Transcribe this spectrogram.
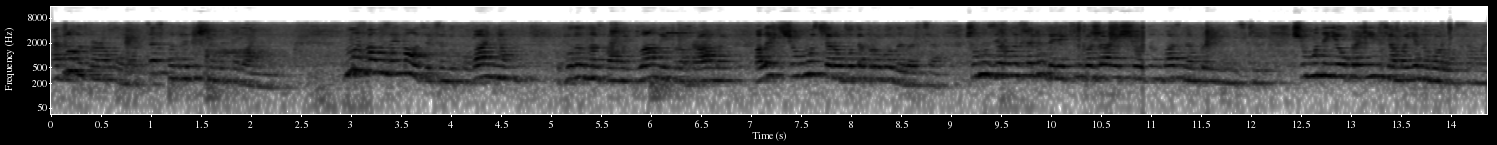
А другий прорахунок це з патріотичним вихованням. Ми з вами займалися цим вихованням, були в нас з вами плани і програми, але чомусь ця робота провалилася. Чому з'явилися люди, які вважають, що Донбас не український, що ми не є українцями, а є новоросами.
